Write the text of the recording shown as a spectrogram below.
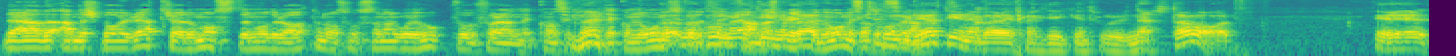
där hade Anders Borg rätt tror jag, då måste Moderaterna och sossarna gå ihop för att föra en konsekvent ekonomisk Vad, vad politik. kommer, annars blir det ekonomisk vad kris. kommer i det att innebära i praktiken tror du nästa val? Eller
